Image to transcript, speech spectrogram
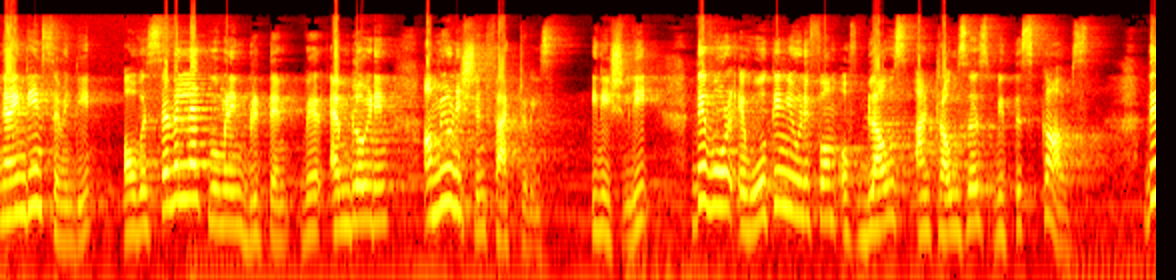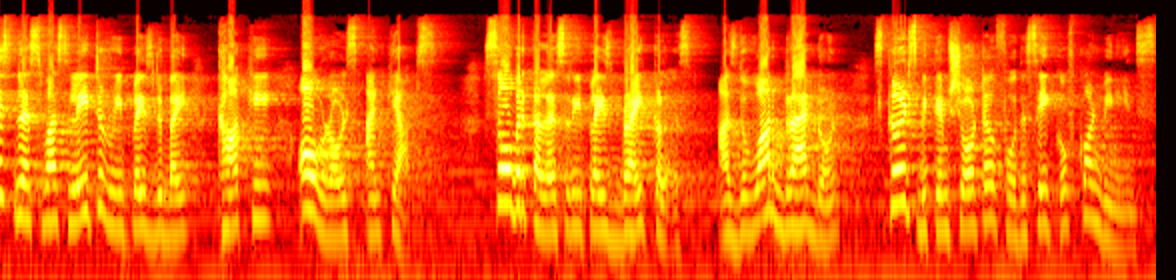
1917, over 7 lakh women in Britain were employed in ammunition factories. Initially, they wore a working uniform of blouse and trousers with scarves. This dress was later replaced by khaki, overalls and caps. Sober colors replaced bright colors. As the war dragged on, skirts became shorter for the sake of convenience.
